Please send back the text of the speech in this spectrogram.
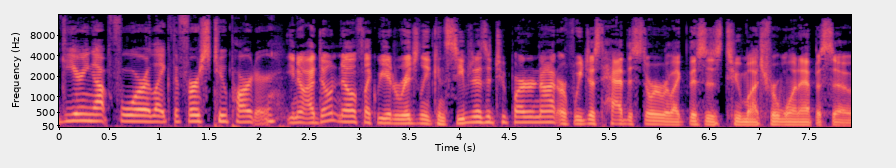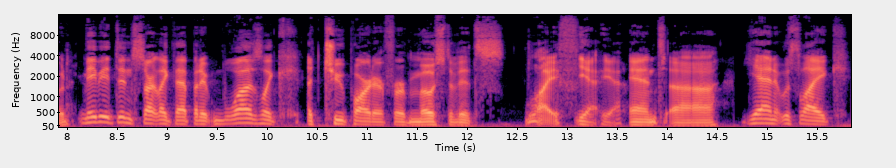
gearing up for like the first two parter? You know, I don't know if like we had originally conceived it as a two parter or not, or if we just had the story where like this is too much for one episode. Maybe it didn't start like that, but it was like a two-parter for most of its life. Yeah, yeah. and uh, yeah, and it was like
